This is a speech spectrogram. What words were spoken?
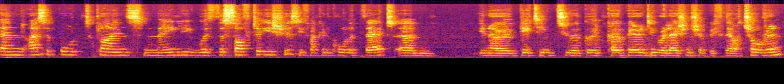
and I support clients mainly with the softer issues, if I can call it that. Um, you know, getting to a good co parenting relationship if there are children,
